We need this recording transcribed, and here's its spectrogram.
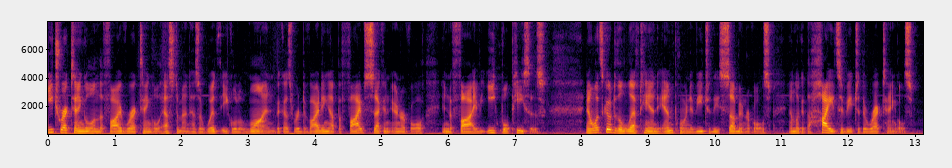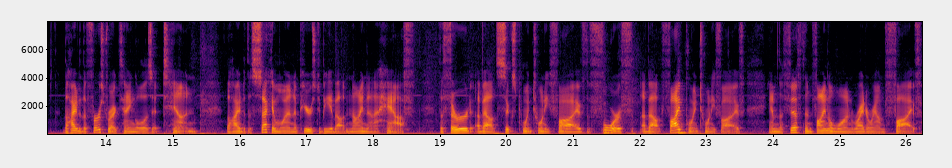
Each rectangle in the 5 rectangle estimate has a width equal to 1 because we're dividing up a 5 second interval into 5 equal pieces. Now let's go to the left-hand endpoint of each of these subintervals and look at the heights of each of the rectangles. The height of the first rectangle is at 10. The height of the second one appears to be about 9.5. The third about 6.25. The fourth about 5.25. And the fifth and final one right around 5.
